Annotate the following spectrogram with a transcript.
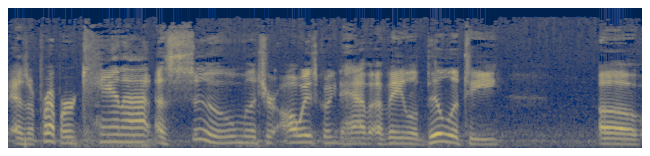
as a prepper, cannot assume that you're always going to have availability of,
